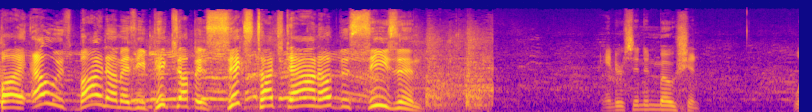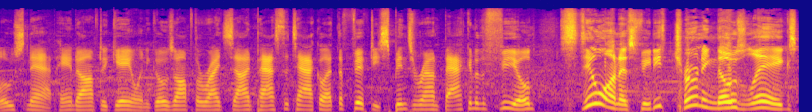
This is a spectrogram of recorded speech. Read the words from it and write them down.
by Ellis Bynum as he picks up his sixth touchdown of the season. Anderson in motion. Low snap, handoff to Galen. He goes off the right side, past the tackle at the 50, spins around back into the field. Still on his feet. He's turning those legs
